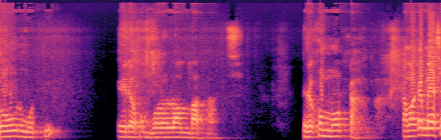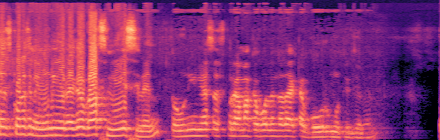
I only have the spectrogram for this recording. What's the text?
গৌরমতি এরকম বড় লম্বা গাছ, এরকম মোটা। আমাকে মেসেজ করেছেন, উনি এর আগেও গাছ নিয়েছিলেন, তো উনি মেসেজ করে আমাকে বলেন দাদা, একটা গৌরমতি দেবেন। তো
